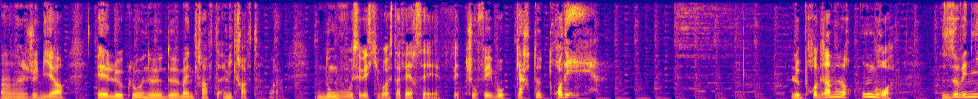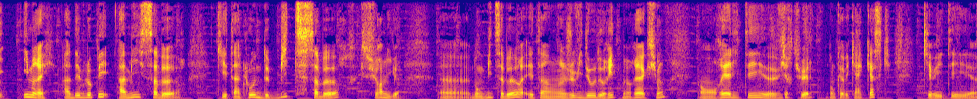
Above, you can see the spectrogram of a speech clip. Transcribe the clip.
un jeu de billard, et le clone de Minecraft, Amicraft, voilà. Donc vous savez ce qu'il vous reste à faire, c'est faites chauffer vos cartes 3D le programmeur hongrois Zoveni Imre a développé Ami Saber, qui est un clone de Beat Saber sur Amiga. Euh, donc Beat Saber est un jeu vidéo de rythme-réaction en réalité euh, virtuelle, donc avec un casque, qui avait été euh,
